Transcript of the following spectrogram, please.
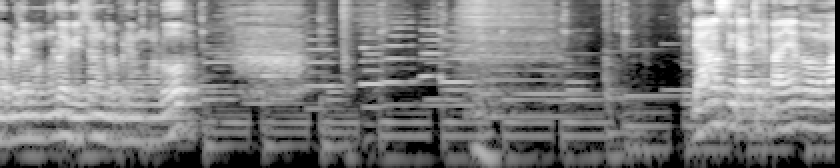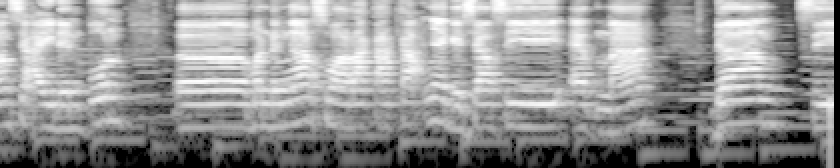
Nggak boleh mengeluh guys ya, nggak boleh mengeluh. Dan singkat ceritanya teman-teman si Aiden pun e, mendengar suara kakaknya guys ya si Etna dan si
